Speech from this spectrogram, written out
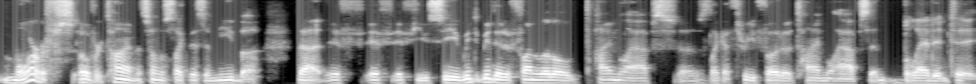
morphs over time. It's almost like this amoeba that if if if you see we, we did a fun little time lapse uh, it was like a three photo time lapse that bled into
